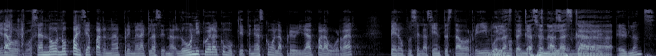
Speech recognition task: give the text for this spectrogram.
era, o sea, no, no parecía para nada primera clase. na- Lo único era como que tenías como la prioridad para abordar, pero pues el asiento estaba horrible. no ¿Volaste tenías acaso en Alaska Airlines?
